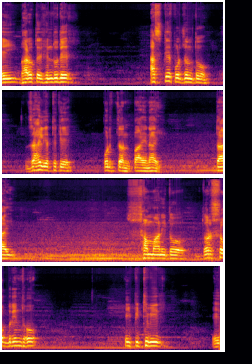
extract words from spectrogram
এই ভারতের হিন্দুদের আজকের পর্যন্ত জাহিলিয়া থেকে পরিত্রাণ পায় নাই। তাই সম্মানিত দর্শকবৃন্দ, এই পৃথিবীর এই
